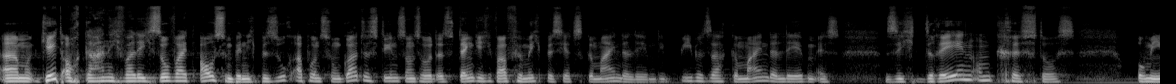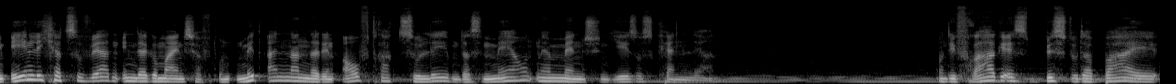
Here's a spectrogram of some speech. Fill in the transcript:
Ähm, geht auch gar nicht, weil ich so weit außen bin. Ich besuche ab und zu einen Gottesdienst und so. Das, denke ich, war für mich bis jetzt Gemeindeleben. Die Bibel sagt, Gemeindeleben ist sich drehen um Christus, um ihm ähnlicher zu werden in der Gemeinschaft und miteinander den Auftrag zu leben, dass mehr und mehr Menschen Jesus kennenlernen. Und die Frage ist, bist du dabei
